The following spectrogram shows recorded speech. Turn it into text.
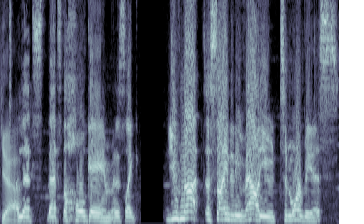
Yeah, And that's that's the whole game. And it's like, you've not assigned any value to Morbius.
